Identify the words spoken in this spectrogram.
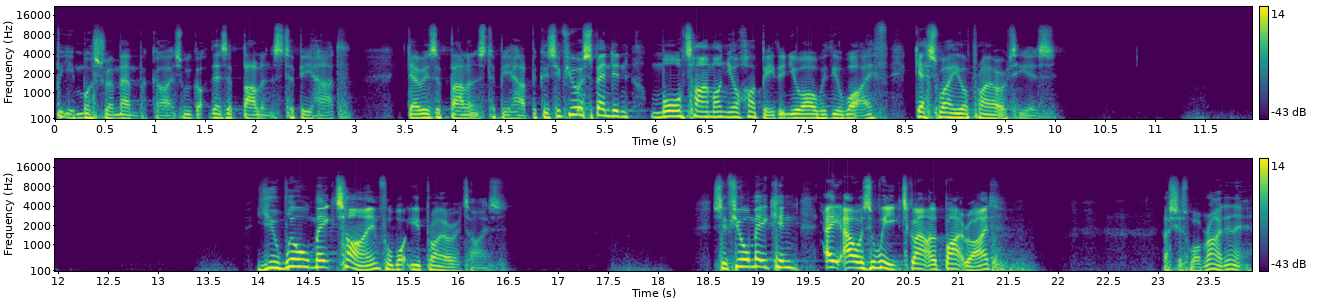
But you must remember, guys, we've got, there's a balance to be had there is a balance to be had. Because if you are spending more time on your hobby than you are with your wife, guess where your priority is? you will make time for what you prioritize. So if you're making eight hours a week to go out on a bike ride, that's just one ride, isn't it?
